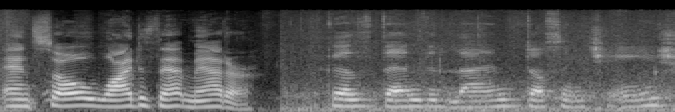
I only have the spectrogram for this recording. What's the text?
And so, why does that matter? Because then the land doesn't change.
